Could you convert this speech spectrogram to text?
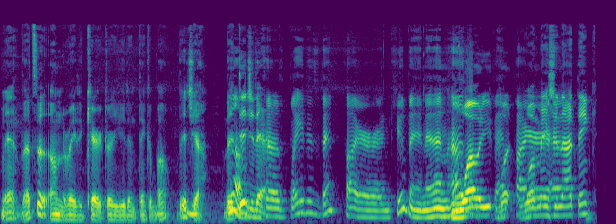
Yeah. That's an underrated character you didn't think about, did you? No, did you there? Because Blade is vampire and human, and how What, you, what what makes you not think?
